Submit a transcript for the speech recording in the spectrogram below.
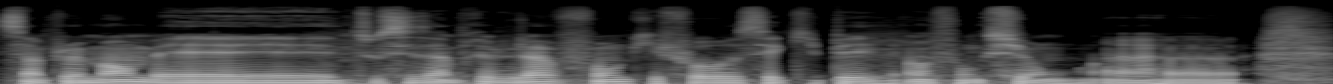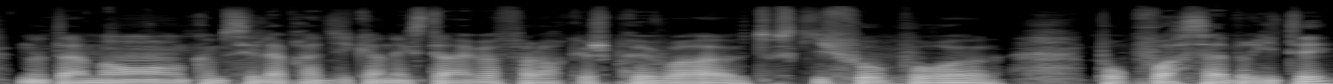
simplement, mais tous ces imprévus-là font qu'il faut s'équiper en fonction. notamment, comme c'est de la pratique en extérieur, il va falloir que je prévoie tout ce qu'il faut pour, pour pouvoir s'abriter.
